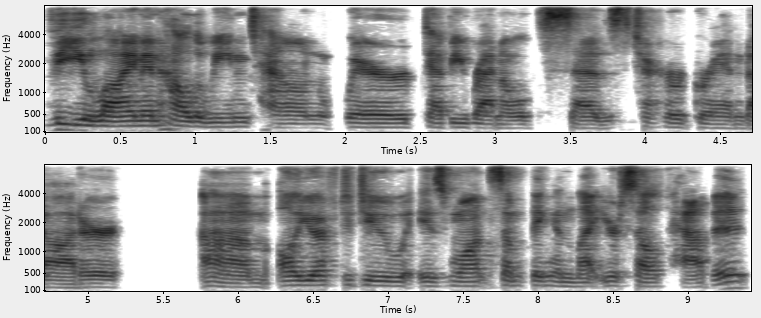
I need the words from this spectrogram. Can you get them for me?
the line in Halloween Town where Debbie Reynolds says to her granddaughter, um, all you have to do is want something and let yourself have it.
